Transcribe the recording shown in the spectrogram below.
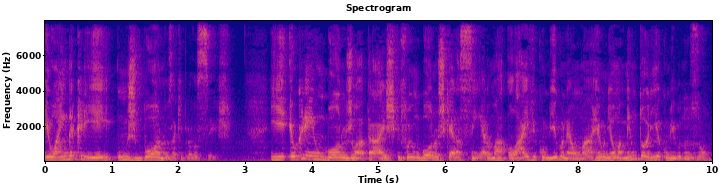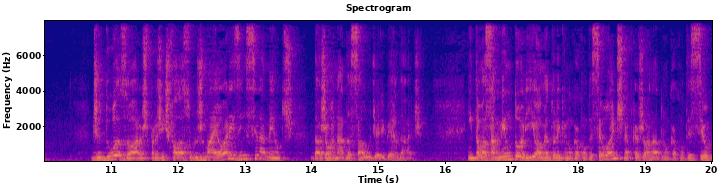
eu ainda criei uns bônus aqui para vocês. E eu criei um bônus lá atrás, que foi um bônus que era assim, era uma live comigo, né, uma reunião, uma mentoria comigo no Zoom, de duas horas para a gente falar sobre os maiores ensinamentos da jornada Saúde e Liberdade. Então essa mentoria é uma mentoria que nunca aconteceu antes, né, porque a jornada nunca aconteceu,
